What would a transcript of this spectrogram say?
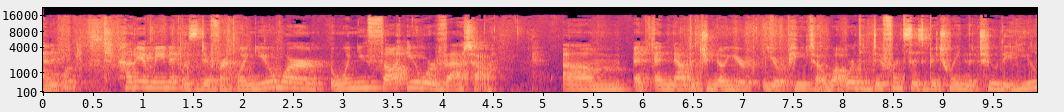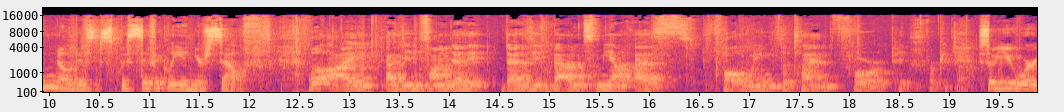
and it works. How do you mean it was different when you were when you thought you were vata? Um, and, and now that you know your your pitta, what were the differences between the two that you noticed specifically in yourself? Well, I I didn't find that it that it balanced me out as following the plan for for pitta. So you were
